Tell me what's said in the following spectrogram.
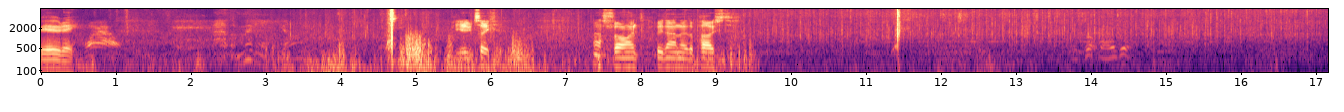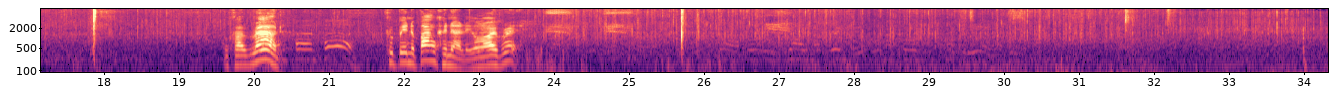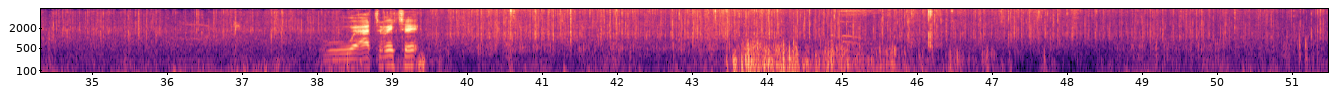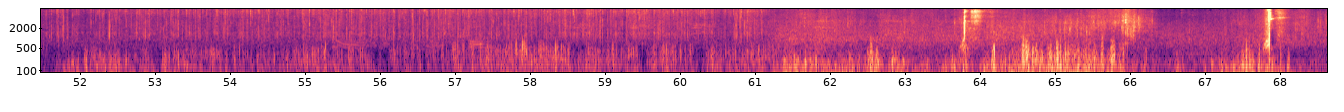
Beauty. Wow. Out the middle of the yard. Beauty. That's fine. Be down near the post. Okay, round. Could be in the bunker nearly or over it. Oh, it had to hit it.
